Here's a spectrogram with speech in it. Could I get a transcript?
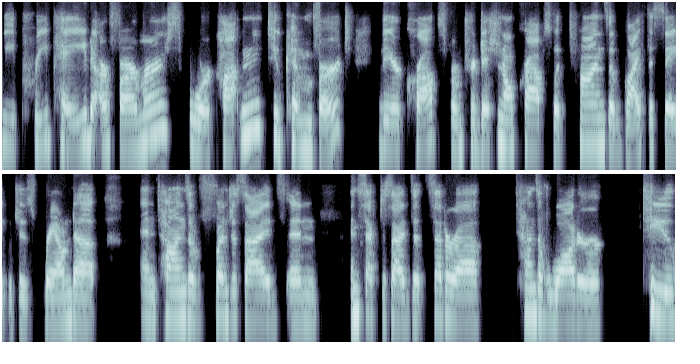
we prepaid our farmers for cotton to convert their crops from traditional crops with tons of glyphosate, which is Roundup, and tons of fungicides and insecticides, etc., tons of water to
